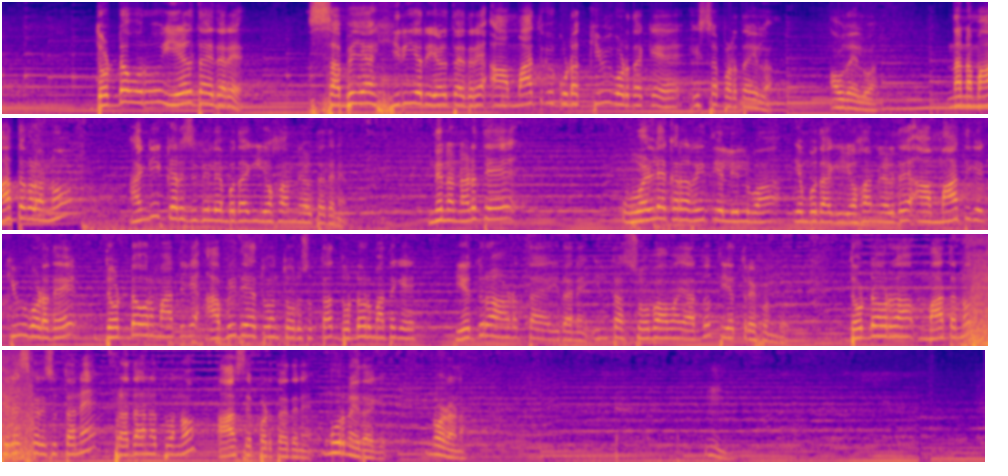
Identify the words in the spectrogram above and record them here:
ದೊಡ್ಡವರು ಹೇಳ್ತಾ ಇದ್ದಾರೆ. ಸಭೆಯ ಹಿರಿಯರು ಹೇಳ್ತಾ ಇದ್ದಾರೆ. ಆ ಮಾತಿಗೂ ಕೂಡ ಕಿವಿಗೊಡೋದಕ್ಕೆ ಇಷ್ಟಪಡ್ತಾ ಇಲ್ಲ. ಹೌದಾ ಇಲ್ವಾ? ನನ್ನ ಮಾತುಗಳನ್ನು ಅಂಗೀಕರಿಸಿದಿಲ್ಲ ಎಂಬುದಾಗಿ ಯೋಹಾನ್ ಹೇಳ್ತಾ ಇದ್ದಾನೆ. ನಿನ್ನ ನಡತೆ ಒಳ್ಳೆಕರ ರೀತಿಯಲ್ಲಿ ಇಲ್ವಾ ಎಂಬುದಾಗಿ ಯೋಹಾನ್ ಹೇಳಿದ್ರೆ, ಆ ಮಾತಿಗೆ ಕಿವಿಗೊಡದೆ ದೊಡ್ಡವರ ಮಾತಿಗೆ ಅಭಿಧೇಯತ್ವವನ್ನು ತೋರಿಸುತ್ತಾ ದೊಡ್ಡವರ ಮಾತಿಗೆ ಎದುರು ಆಡುತ್ತಾ ಇದ್ದಾನೆ. ಇಂಥ ಸ್ವಭಾವ ಯಾರ್ದು? ತಿಯತ್ರೇಫಂದು ದೊಡ್ಡವರ ಮಾತನ್ನು ತಿರಸ್ಕರಿಸುತ್ತಾನೆ, ಪ್ರಧಾನತ್ವವನ್ನು ಆಸೆ ಪಡ್ತಾ ಇದ್ದಾನೆ. ಮೂರನೇದಾಗಿ, ನೋಡೋಣ.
